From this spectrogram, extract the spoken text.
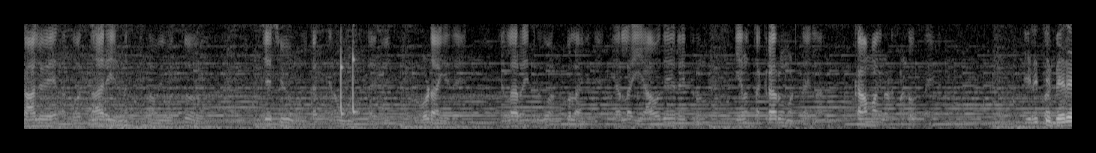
ಕಾಲುವೆ ಅಥವಾ ದಾರಿಯನ್ನು ನಾವು ಇವತ್ತು ಜೆ ಸಿ ಬಿ ಮೂಲಕ ತೆರವು ಮಾಡಿಸ್ತಾ ಇದ್ವಿ. ರೋಡ್ ಆಗಿದೆ. ಎಲ್ಲ ರೈತರಿಗೂ ಅನುಕೂಲ ಆಗಿದೆ. ಎಲ್ಲ ಯಾವುದೇ ರೈತರು ಏನು ತಕರಾರು ಮಾಡ್ತಾ ಇಲ್ಲ. ಕಾಮಾಗಿ ನಡ್ಕೊಂಡು ಹೋಗ್ತಾ ಇದೆ ಈ ರೀತಿ ಬೇರೆ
